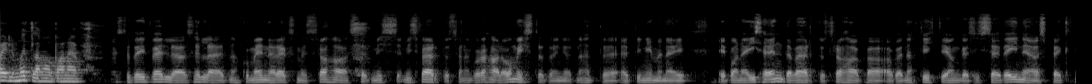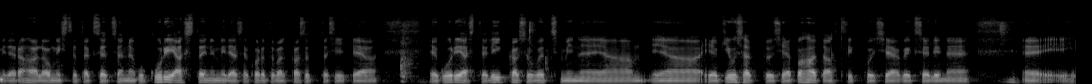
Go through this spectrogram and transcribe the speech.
palju mõtlema panev. sa tõid välja selle, et noh, kui me enne rääkisime siis rahast, et mis, mis väärtust sa nagu rahale omistad, on ju, et noh, et, et inimene ei, ei pane iseenda väärtust rahaga, aga noh, tihti on ka siis see teine aspekt, mida rahale omistatakse, et see on nagu kurjast, on ju, mida sa korduvalt kasutasid ja ja kurjast ja liigkasu võtmine ja, ja, ja kiusatus ja pahatahtlikkus ja kõik selline eh,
